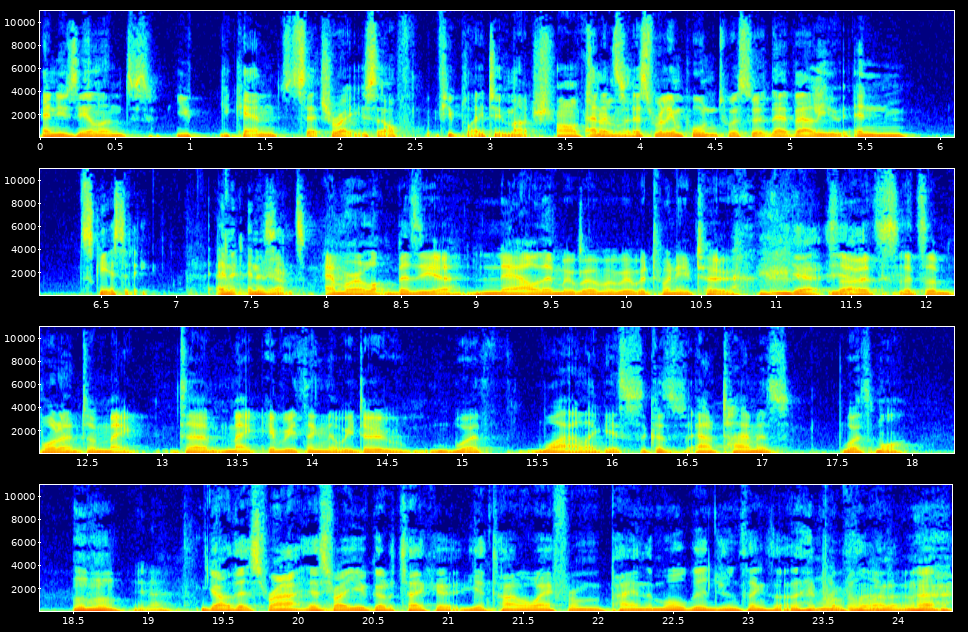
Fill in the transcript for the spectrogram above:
and New Zealand, you, you can saturate yourself if you play too much, Oh, and it's, it's really important to assert that value in scarcity, in, in a sense. and we're a lot busier now than we were when we were 22. Yeah, so yeah. it's it's important to make to make everything that we do worthwhile, I guess, because our time is worth more. Mm-hmm. You know, Yeah, that's right. That's right. You've got to take a, your time away from paying the mortgage and things like that. Probably, I don't know.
